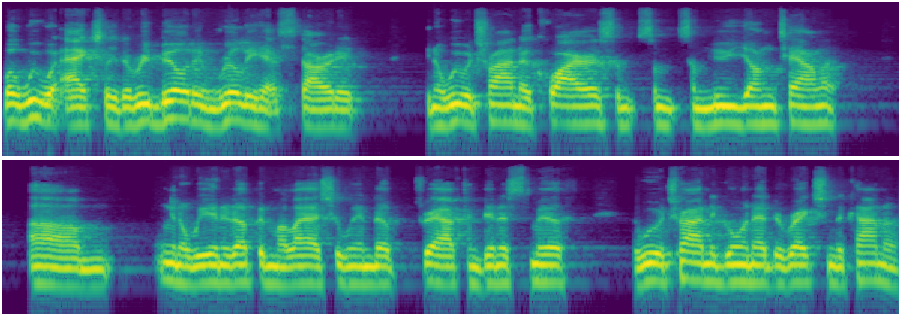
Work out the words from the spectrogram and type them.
but we were actually the rebuilding really had started. You know, we were trying to acquire some some some new young talent. Um, you know, we ended up in my last year, we ended up drafting Dennis Smith. And we were trying to go in that direction to kind of,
